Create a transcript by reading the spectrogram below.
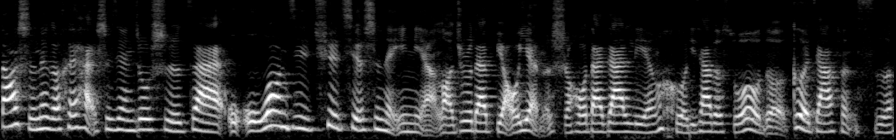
当时那个黑海事件就是在我我忘记确切是哪一年了，就是在表演的时候，大家联合底下的所有的各家粉丝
